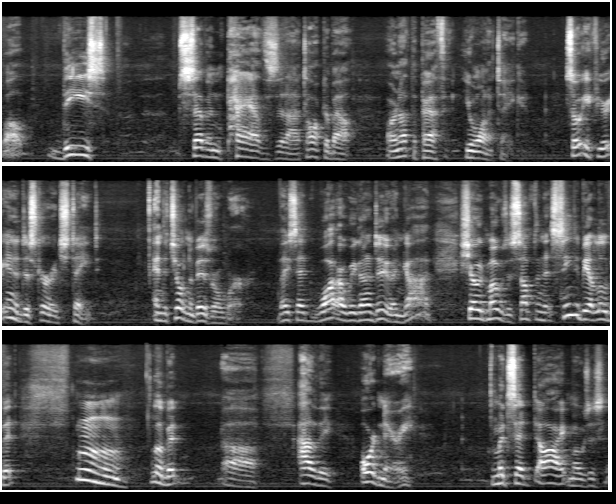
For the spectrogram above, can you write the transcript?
Well, these seven paths that I talked about are not the path you want to take. So if you're in a discouraged state, and the children of Israel were, they said, What are we going to do? And God showed Moses something that seemed to be a little bit, hmm, a little bit uh, out of the ordinary. but said, All right, Moses,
